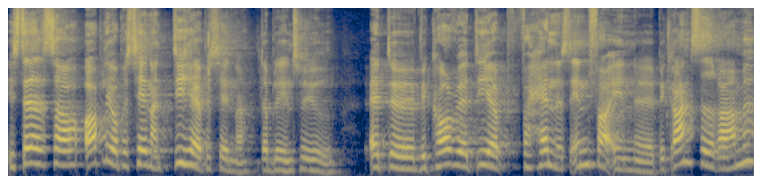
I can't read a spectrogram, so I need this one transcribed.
I stedet så oplever patienterne, de her patienter, der bliver interviewet, at øh, recovery de er forhandles inden for en øh, begrænset ramme.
